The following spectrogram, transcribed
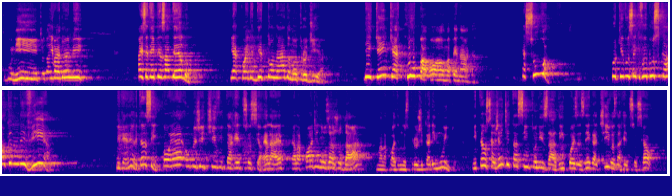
que bonito, daí vai dormir. Aí você tem pesadelo e acorda detonado no outro dia. De quem que é a culpa, ó alma penada? É sua. Porque você que foi buscar o que não devia. Entendeu? Então, assim, qual é o objetivo da rede social? Ela, é, ela pode nos ajudar, mas ela pode nos prejudicar e muito. Então, se a gente está sintonizado em coisas negativas na rede social,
